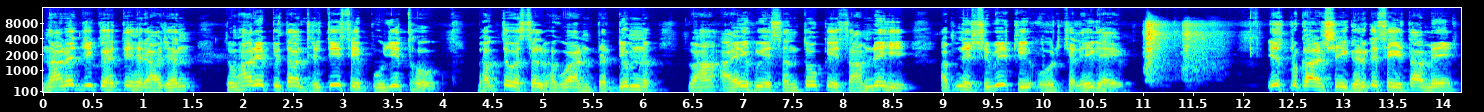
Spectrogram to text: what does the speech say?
नारद जी कहते हैं, राजन, तुम्हारे पिता धृति से पूजित हो। भक्तवत्सल भगवान प्रद्युम्न वहाँ आए हुए संतों के सामने ही अपने शिविर की ओर चले गए। इस प्रकार श्री गर्ग संहिता में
